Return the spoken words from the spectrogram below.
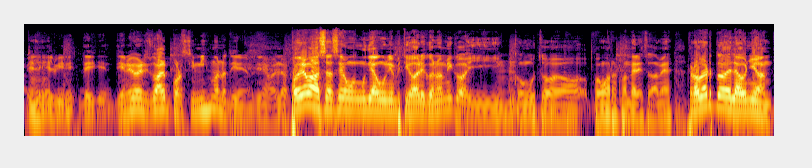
El, dinero virtual por sí mismo no tiene, no tiene valor. Podríamos hacer un, un día un investigador económico y con gusto podemos responder esto también. Roberto de la Unión,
